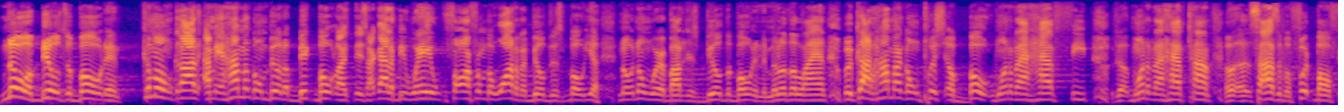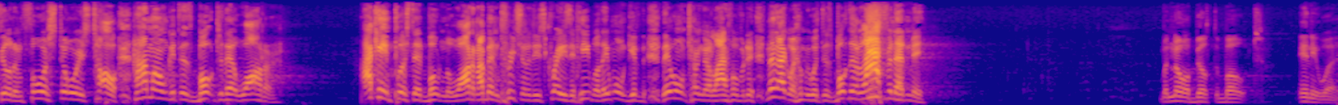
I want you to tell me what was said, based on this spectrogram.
Noah builds a boat, and come on, God. I mean, how am I going to build a big boat like this? I got to be way far from the water to build this boat. Yeah, no, don't worry about it. Just build the boat in the middle of the land. But God, how am I going to push a boat one and a half feet, one and a half times uh, uh, size of a football field and four stories tall? How am I going to get this boat to that water? I can't push that boat in the water. And I've been preaching to these crazy people. They won't give, they won't turn their life over to. They're not going to help me with this boat. They're laughing at me. But Noah built the boat anyway,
